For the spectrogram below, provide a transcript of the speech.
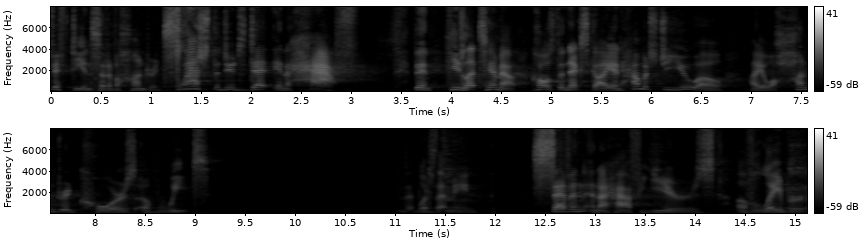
50 instead of 100. Slash the dude's debt in half. Then he lets him out, calls the next guy in. How much do you owe? I owe a hundred cores of wheat. What does that mean? Seven and a half years of labor,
